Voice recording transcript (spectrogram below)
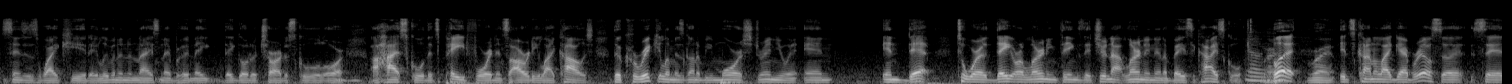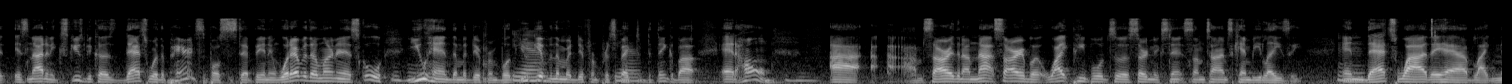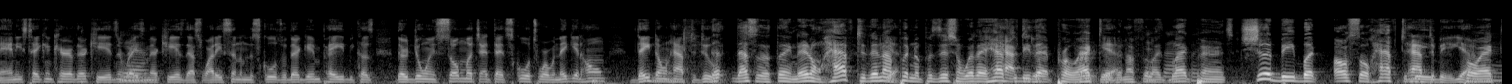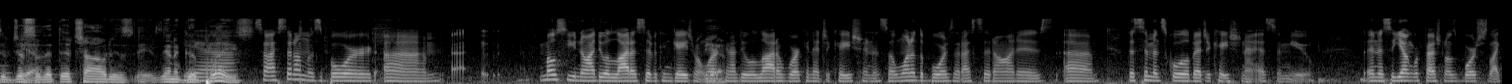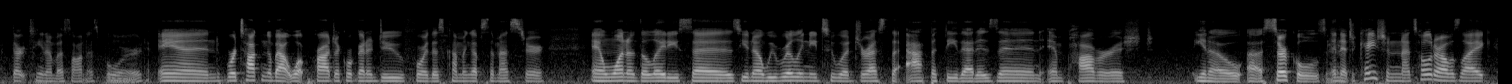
sends his white kid. They living in a nice neighborhood. And they they go to charter school or a high school that's paid for it. and It's already like college. The curriculum is going to be more strenuous and in depth to where they are learning things that you're not learning in a basic high school. Oh, but Right. it's kind of like Gabrielle said, said, it's not an excuse because that's where the parents supposed to step in and whatever they're learning at school, mm-hmm. you hand them a different book. You give them a different perspective Yeah. to think about at home. Mm-hmm. I, I I'm sorry that I'm not sorry, but white people to a certain extent sometimes can be lazy. And mm-hmm. that's why they have like nannies taking care of their kids and Yeah. raising their kids. That's why they send them to schools where they're getting paid because they're doing so much at that school to where when they get home, they mm-hmm. don't have to do it. That's the thing. They don't have to. They're not Yeah. put in a position where they have, Have to to be do that it. proactive. Yeah. And I feel like black parents should be, but also have to Have be, to be, yeah. proactive, just mm-hmm. so that their child is is in a good Yeah. place. So I sit on this board. Um, most of you know I do a lot of civic engagement work Yeah. and I do a lot of work in education. And so one of the boards that I sit on is um, the Simmons School of Education at SMU. And it's a young professionals board. There's like 13 of us on this board. And we're talking about what project we're going to do for this coming up semester. And one of the ladies says, you know, we really need to address the apathy that is in impoverished, you know, uh, circles in education. And I told her, I was like,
